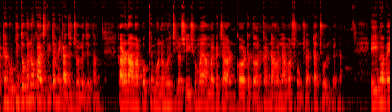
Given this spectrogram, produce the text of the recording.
একটা রুটির দোকানেও কাজ দিত, আমি কাজে চলে যেতাম। কারণ আমার পক্ষে মনে হয়েছিল সেই সময় আমার কাছে আর্ন করাটা দরকার, না হলে আমার সংসারটা চলবে না। এইভাবে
